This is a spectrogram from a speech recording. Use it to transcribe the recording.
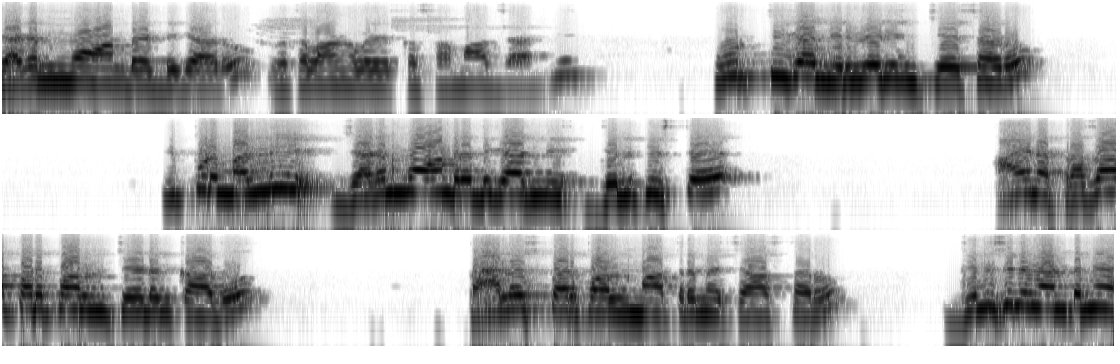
జగన్మోహన్ రెడ్డి గారు వికలాంగుల యొక్క సమాజాన్ని పూర్తిగా నిర్వీర్యం చేశారు. ఇప్పుడు మళ్ళీ జగన్మోహన్ రెడ్డి గారిని గెలిపిస్తే ఆయన ప్రజా పరిపాలన చేయడం కాదు ప్యాలెస్ పరిపాలన మాత్రమే చేస్తారు. గెలిచిన వెంటనే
